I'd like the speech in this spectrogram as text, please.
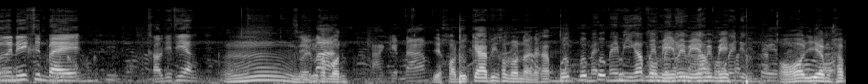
มือนี้ขึ้นไป เขาเยเที่ยง อืมสวยนี่พี่มากคำลนอ่าง เก็บน้ำเดี๋ยวขอดูแก้วพี่คำลนหน่อยนะครับปึ๊บปึ๊บไม่ปึ๊บไม่มีครับไม่มีผไม่มีครับไม่มีผดื่ครับ อ๋อเยี่ยมครับ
